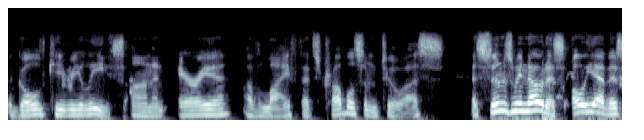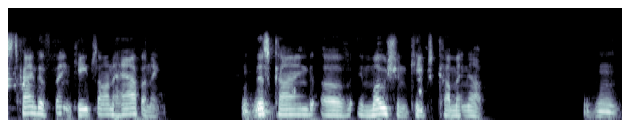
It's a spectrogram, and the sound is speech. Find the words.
a gold key release on an area of life that's troublesome to us. As soon as we notice, oh yeah, this kind of thing keeps on happening Mhm. this kind of emotion keeps coming up. Mhm.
